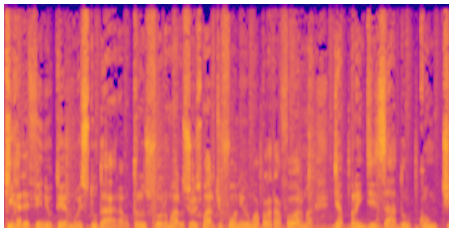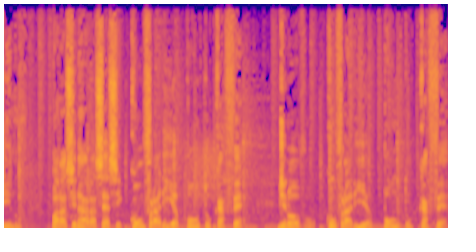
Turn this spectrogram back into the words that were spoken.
que redefine o termo estudar ao transformar o seu smartphone em uma plataforma de aprendizado contínuo. Para assinar, acesse confraria.café. De novo, confraria.café.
